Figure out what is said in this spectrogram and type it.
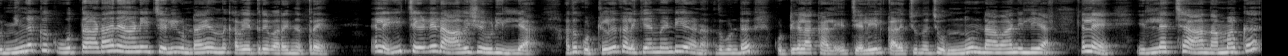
കുഞ്ഞുങ്ങൾക്ക് കൂത്താടാനാണ് ഈ ചെളി ഉണ്ടായതെന്ന് കവയത്രി പറയുന്നത്രേ. അല്ലേ? ഈ ചെളിയുടെ ആവശ്യം ഇവിടെ ഇല്ല. അത് കുട്ടികൾക്ക് കളിക്കാൻ വേണ്ടിയാണ്. അതുകൊണ്ട് കുട്ടികൾ ആ കളി ചെളിയിൽ കളിച്ചു എന്ന് വെച്ചാൽ ഒന്നും ഉണ്ടാവാനില്ല. അല്ലേ? ഇല്ലച്ചാ നമ്മൾക്ക്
